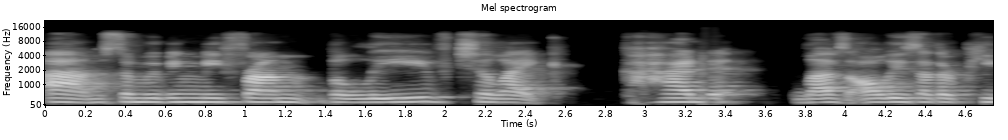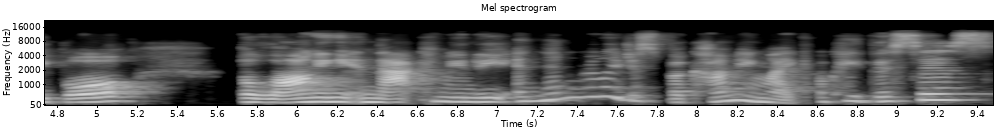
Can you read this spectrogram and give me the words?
um, so moving me from believe to like God loves all these other people, belonging in that community, and then really just becoming like, okay, this is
